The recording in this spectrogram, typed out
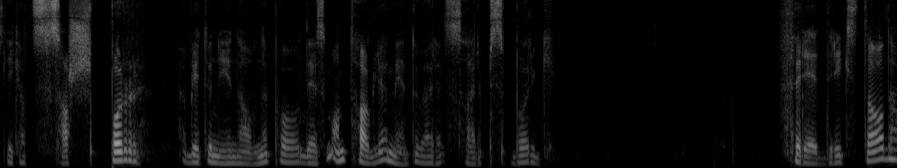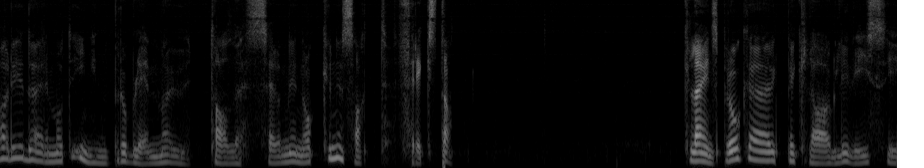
Slik at Sarpsborg er blitt det nye navnet på det som antagelig er ment å være Sarpsborg. Fredrikstad har de derimot ingen problemer med å uttale, selv om de nok kunne sagt Frekstad. Kleinspråk er beklageligvis i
